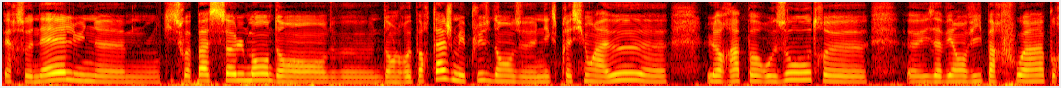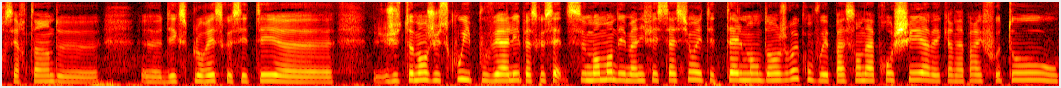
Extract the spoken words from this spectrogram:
personnel, une, euh, qui soit pas seulement dans, le reportage, mais plus dans une expression à eux, euh, leur rapport aux autres. Euh, ils avaient envie parfois, pour certains, de d'explorer ce que c'était, justement jusqu'où ils pouvaient aller, parce que ce moment des manifestations était tellement dangereux qu'on pouvait pas s'en approcher avec un appareil photo ou,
